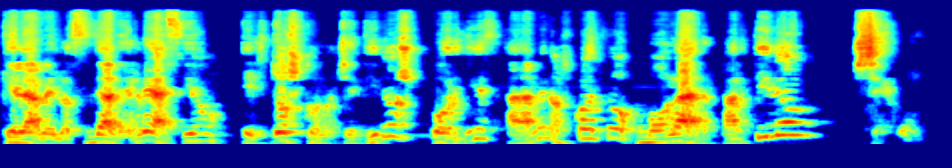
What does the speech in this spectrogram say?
que la velocidad de reacción es 2,82 por 10 a la menos 4 molar partido segundo.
